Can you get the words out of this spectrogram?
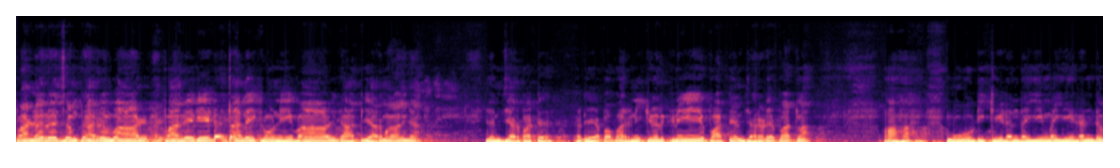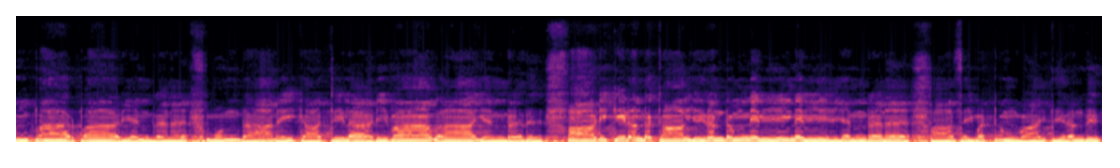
பழரசம் தருவாள் பருகிட தலை குனிவாள். யார் மகாலிங்க? எம்ஜிஆர் பாட்டு? அப்படியே அப்போ வர்ணிக்கிறதுக்குனே பாட்டு எம்ஜிஆருடைய பாட்டெலாம். ஆஹா மூடி கிடந்த இமை இரண்டும் பார் பார் என்றன. முந்தானை காற்றில் அடிவாவா என்றது. ஆடி கிடந்த கால் இரண்டும் நெல் நெல் என்றன. ஆசை மட்டும் வாய் திறந்து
